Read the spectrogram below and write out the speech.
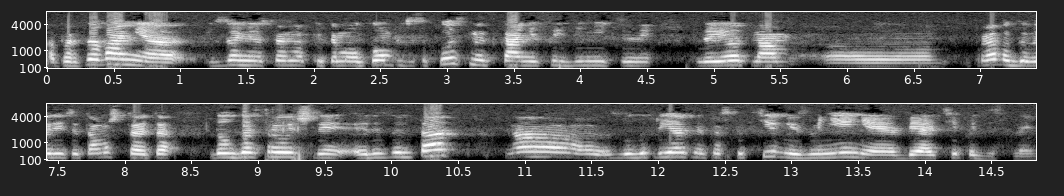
Образование в зоне установки того комплекса костной ткани соединительной дает нам э, право говорить о том, что это долгосрочный результат на благоприятные перспективы изменения биотипа десны.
